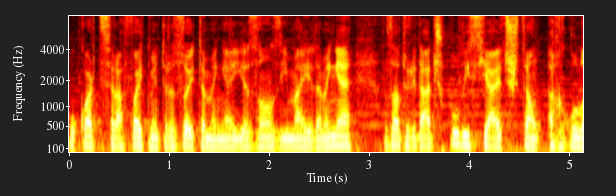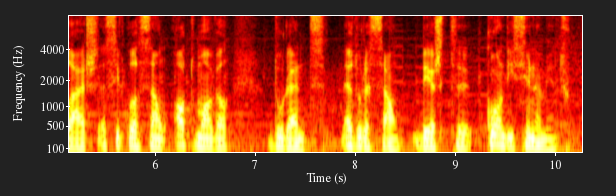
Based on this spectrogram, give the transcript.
O corte será feito entre as 8 da manhã e as 11 e meia da manhã. As autoridades policiais estão a regular a circulação automóvel durante a duração deste condicionamento.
